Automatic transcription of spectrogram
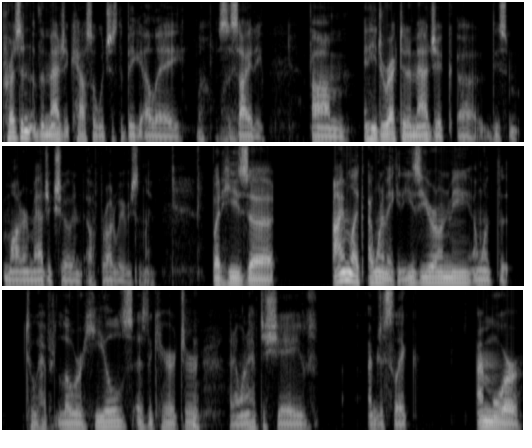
president of the Magic Castle, which is the big LA society. Um, and he directed a magic, uh, this modern magic show in off Broadway recently. But he's, uh, I'm like, I want to make it easier on me. I want the to have lower heels as the character. I don't want to have to shave. I'm just like, I'm more.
